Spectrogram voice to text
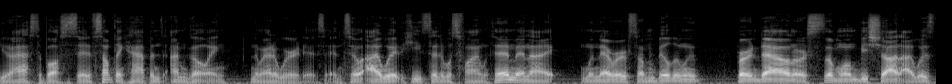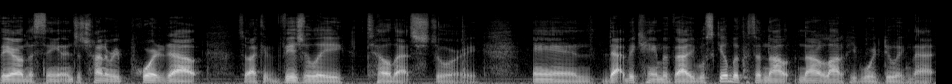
you know, I asked the boss to say, if something happens, I'm going, no matter where it is. And so I would, he said it was fine with him, and I, whenever some building would burned down or someone be shot, I was there on the scene and just trying to report it out so I could visually tell that story. And that became a valuable skill because not, not a lot of people were doing that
